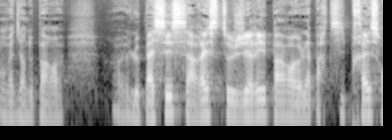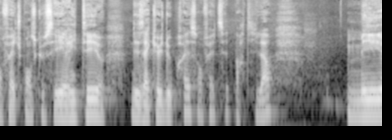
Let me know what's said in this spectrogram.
On, va dire de par. le passé, ça reste géré par la partie presse, en fait. Je pense que c'est hérité des accueils de presse, en fait, cette partie-là. Mais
